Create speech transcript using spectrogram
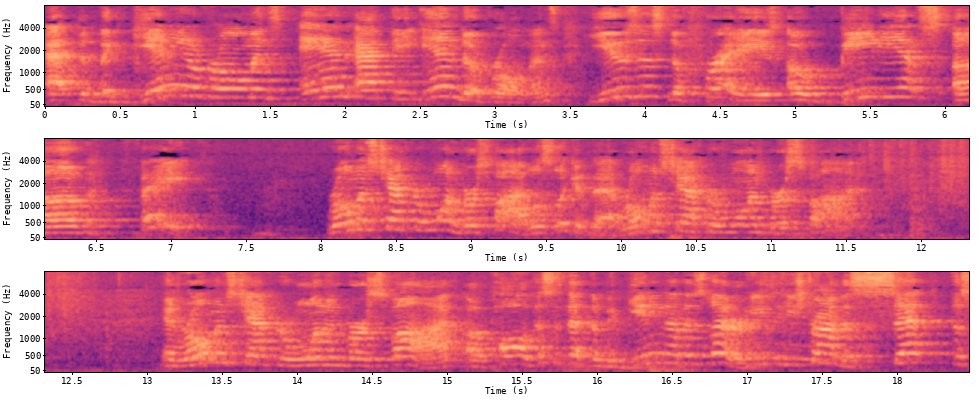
at the beginning of Romans and at the end of Romans, uses the phrase obedience of faith? Romans chapter 1, verse 5. Let's look at that. Romans chapter 1, verse 5. In Romans chapter 1 and verse 5, uh, Paul, this is at the beginning of his letter. He's, he's trying to set the,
